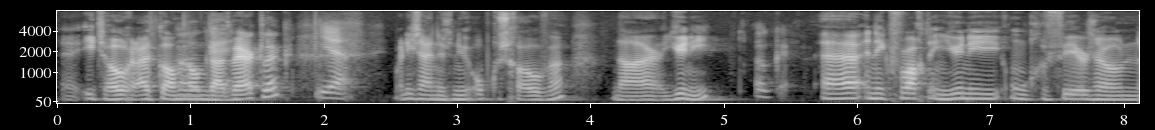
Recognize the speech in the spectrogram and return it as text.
eh, iets hoger uitkwam dan daadwerkelijk. Ja. Maar die zijn dus nu opgeschoven naar juni. Oké. Eh, en ik verwacht in juni ongeveer zo'n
